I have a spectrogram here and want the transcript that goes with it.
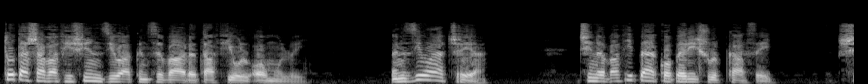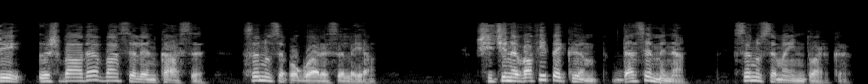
Tot așa va fi și în ziua când se va arăta fiul omului. În ziua aceea, cine va fi pe acoperișul casei și își va avea vasele în casă, să nu se pogoare să le ia. Și cine va fi pe câmp, de asemenea, să nu se mai întoarcă.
